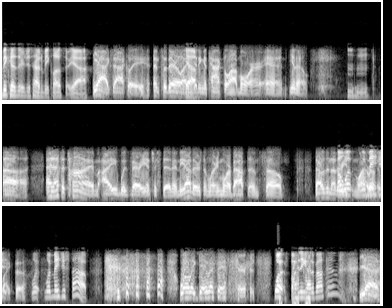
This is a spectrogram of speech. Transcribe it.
Because they're just having to be closer. Yeah. Yeah, exactly. And so they're like Yeah. getting attacked a lot more and, you know, Mhm. uh and at the time I was very interested in the others and learning more about them, so that was another Oh, what- reason why I really you- liked the What what made you stop? Well, they gave us answers. What finding out about them? Yes.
